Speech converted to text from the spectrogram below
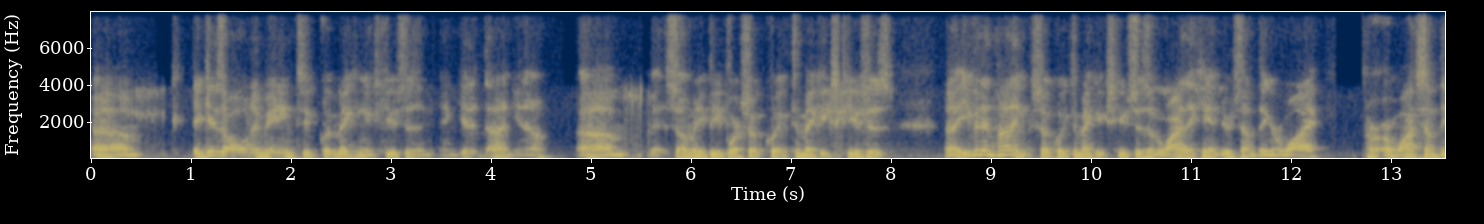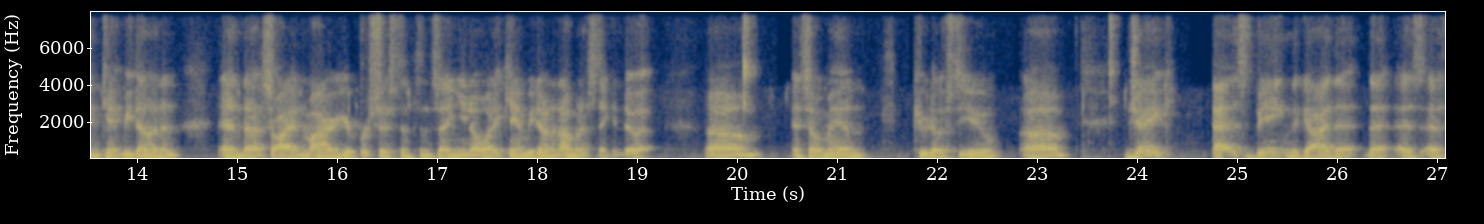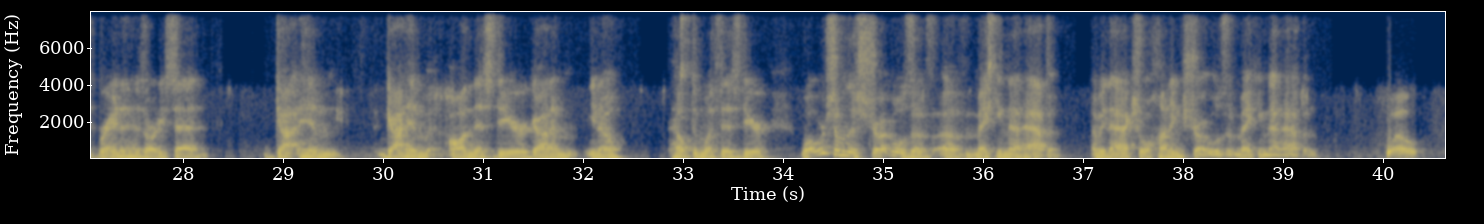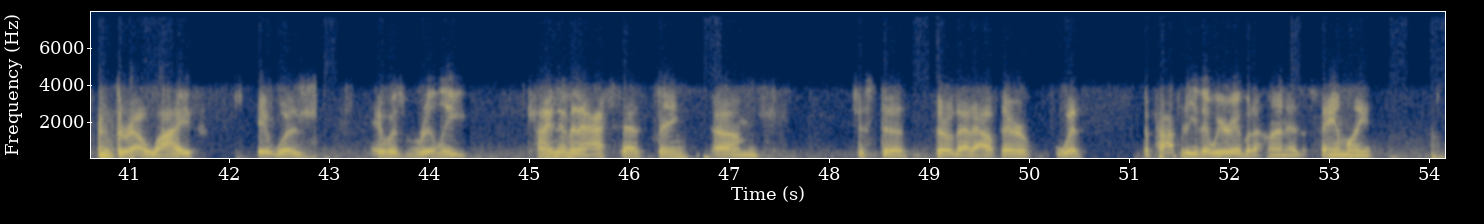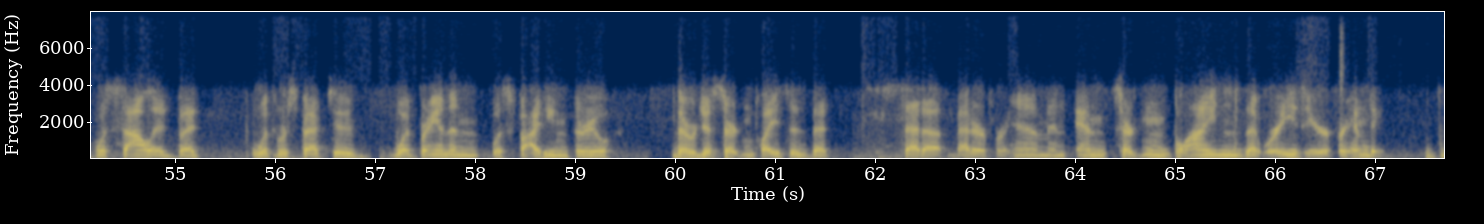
Um, it gives a whole new meaning to quit making excuses and, and get it done you know? Um, so many people are so quick to make excuses uh, even in hunting, so quick to make excuses of why they can't do something or why or, or why something can't be done. And and uh, so I admire your persistence in saying, you know what, it can be done, and I'm going to stink and do it. Um, and so, man, kudos to you, um, Jake. As being the guy that that as as Brandon has already said, got him got him on this deer, got him, you know, helped him with this deer. What were some of the struggles of of making that happen? I mean, the actual hunting struggles of making that happen. Well, throughout life, it was it was really kind of an access thing. Um, just to throw that out there, with the property that we were able to hunt as a family was solid, but with respect to what Brandon was fighting through, there were just certain places that set up better for him and, and certain blinds that were easier for him to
